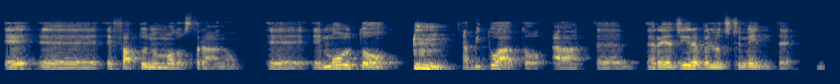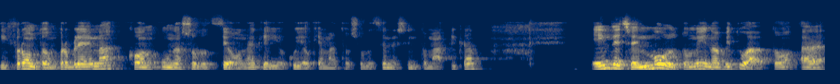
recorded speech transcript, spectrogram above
è, eh, è, fatto in un modo strano, è, è molto abituato a eh, reagire velocemente di fronte a un problema con una soluzione, che io qui ho chiamato soluzione sintomatica, e invece è molto meno abituato a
